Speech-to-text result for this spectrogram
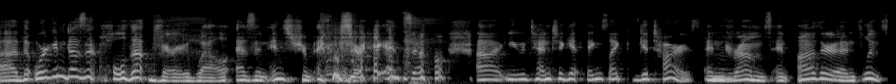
uh, the organ doesn't hold up very well as an instrument, right? And so uh, you tend to get things like guitars and mm-hmm. drums and other and flutes,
